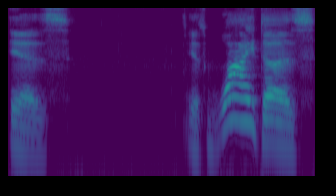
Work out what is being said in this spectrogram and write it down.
is is why does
